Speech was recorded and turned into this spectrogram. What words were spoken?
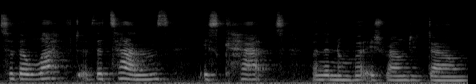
to the left of the tens is kept when the number is rounded down.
